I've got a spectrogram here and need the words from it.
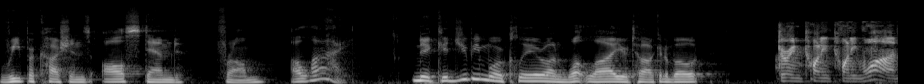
repercussions all stemmed from a lie. Nick, could you be more clear on what lie you're talking about? During 2021,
